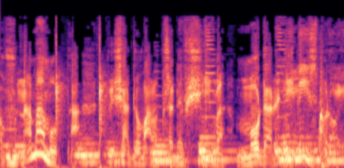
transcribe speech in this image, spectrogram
Lov na mamuta vyžadoval především moderní výzbroj.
